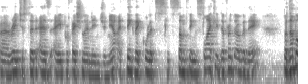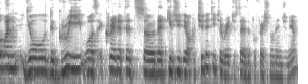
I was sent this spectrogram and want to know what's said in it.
uh, registered as a professional engineer. I think they call it something slightly different over there. But number one, your degree was accredited, so that gives you the opportunity to register as a professional engineer.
